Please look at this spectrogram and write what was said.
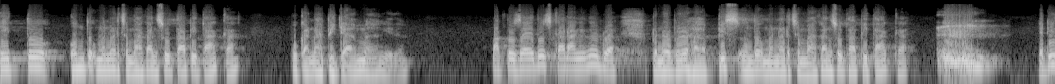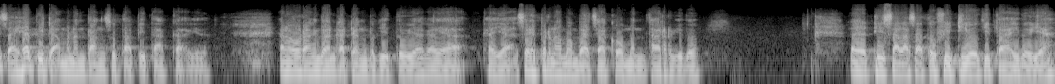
itu untuk menerjemahkan Suta Pitaka, bukan Abhidhamma gitu. Waktu saya itu sekarang itu udah benar-benar habis untuk menerjemahkan Suta Pitaka. Jadi saya tidak menentang Suta Pitaka gitu. Karena orang itu kadang begitu ya kayak kayak saya pernah membaca komentar gitu eh, di salah satu video kita itu ya.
